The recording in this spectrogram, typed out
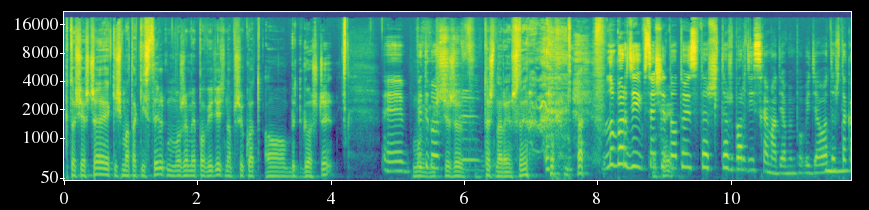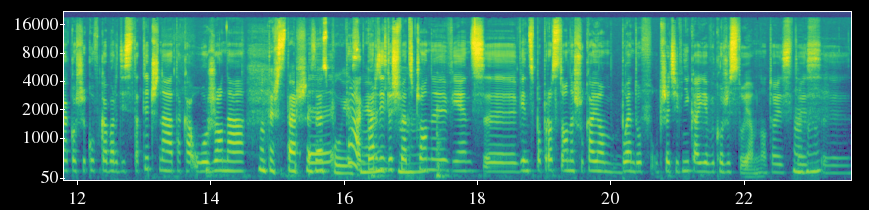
ktoś jeszcze jakiś ma taki styl, możemy powiedzieć, na przykład o Bydgoszczy. E, Mówiliście, Bydgoszcz, że y, w, też na ręczny. No bardziej, w sensie, Okej. no to jest też, też bardziej schemat, ja bym powiedziała. Też taka koszykówka bardziej statyczna, taka ułożona. No też starszy E, zespół jest, Tak, nie? bardziej Mhm. doświadczony, więc, więc po prostu one szukają błędów u przeciwnika i je wykorzystują. No to jest, to Mhm. jest y,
